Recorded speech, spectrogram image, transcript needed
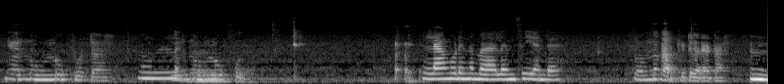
ഇനി ഒരു നുള്ളുപ്പ് ഇട്ടാ? ഒരു നുള്ളുപ്പ്. എല്ലാം കൂടി ഒന്ന് ബാലൻസ് ചെയ്യണ്ടേ? ഒന്ന് കറക്കിട്ട് വരാട്ടാ. ഉം.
